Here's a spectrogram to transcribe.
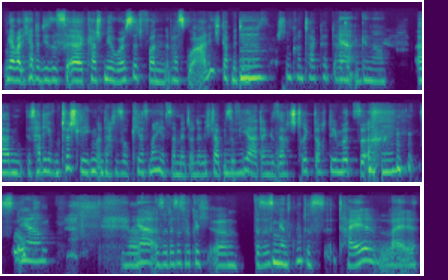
Ja, weil ich hatte dieses äh, Kashmir Worsted von Pasquali, ich glaube, mit dem mm. ich auch schon Kontakt hatte. Ja, genau. Ähm, das hatte ich auf dem Tisch liegen und dachte so, okay, was mache ich jetzt damit? Und dann, ich glaube, die mm. Sophia hat dann gesagt, strick doch die Mütze. Mm. so, ja. ja. ja. also das ist wirklich, ähm, das ist ein ganz gutes Teil, weil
